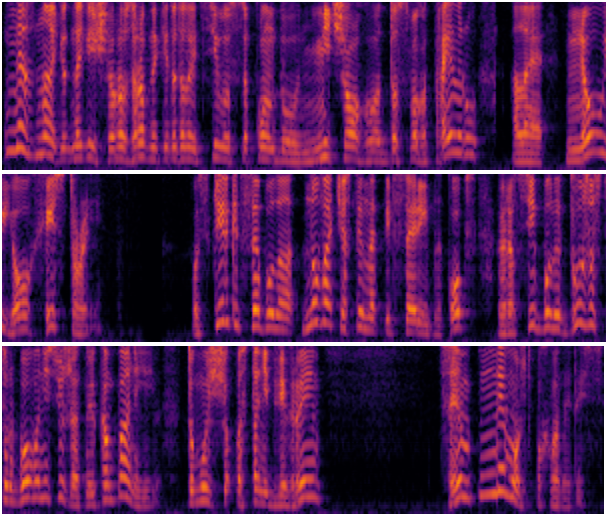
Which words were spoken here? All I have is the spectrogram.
Не знаю, навіщо розробники додали цілу секунду нічого до свого трейлеру, але know your history. Оскільки це була нова частина підсерії Black Ops, гравці були дуже стурбовані сюжетною кампанією, тому що останні дві гри цим не можуть похвалитись.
